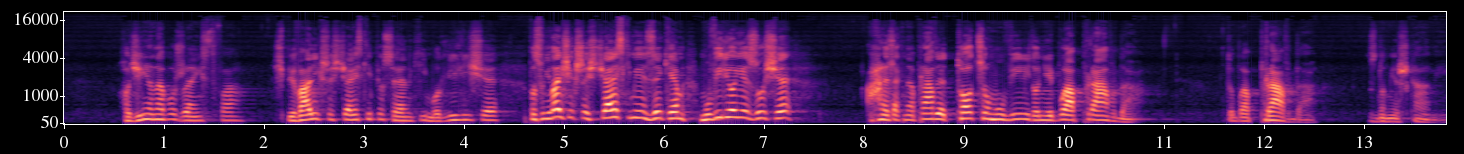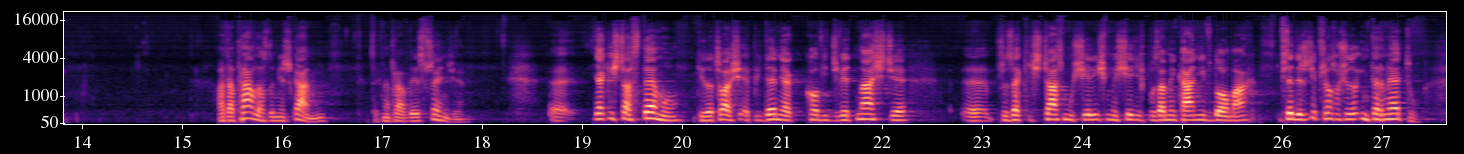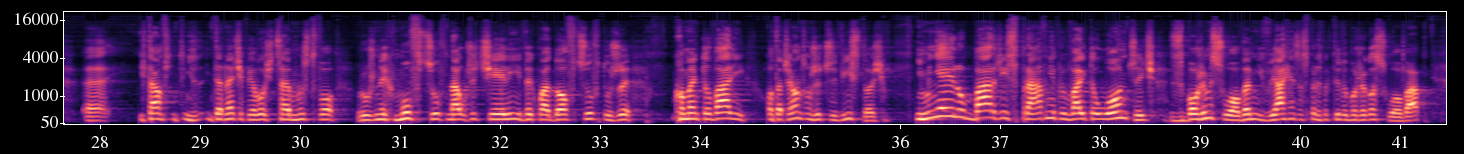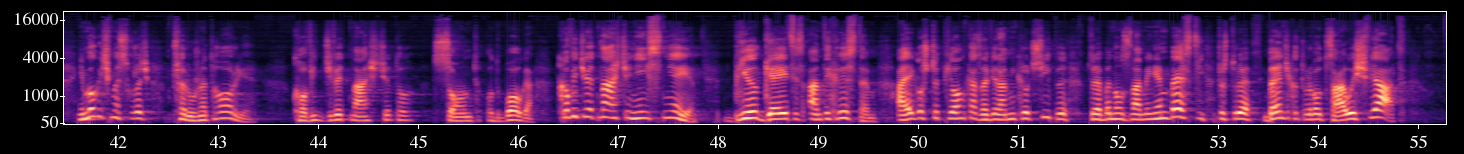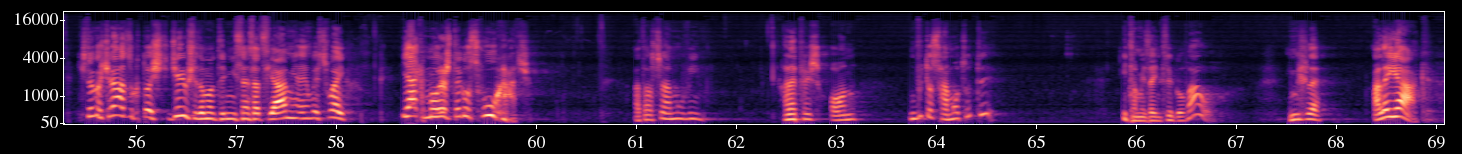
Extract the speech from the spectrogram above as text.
chodzili na nabożeństwa, śpiewali chrześcijańskie piosenki, modlili się, posługiwali się chrześcijańskim językiem, mówili o Jezusie, ale tak naprawdę to, co mówili, to nie była prawda to była prawda z domieszkami. A ta prawda z domieszkami tak naprawdę jest wszędzie. E, jakiś czas temu, kiedy zaczęła się epidemia COVID-19, e, przez jakiś czas musieliśmy siedzieć pozamykani w domach. I wtedy życie przeniosło się do internetu. E, I tam w internecie pojawiło się całe mnóstwo różnych mówców, nauczycieli, wykładowców, którzy komentowali otaczającą rzeczywistość i mniej lub bardziej sprawnie próbowali to łączyć z Bożym Słowem i wyjaśniać to z perspektywy Bożego Słowa. I mogliśmy słyszeć przeróżne teorie. COVID-19 to sąd od Boga. COVID-19 nie istnieje. Bill Gates jest antychrystem, a jego szczepionka zawiera mikrochipy, które będą znamieniem bestii, przez które będzie kontrolował cały świat. I któregoś razu ktoś dzielił się ze mną tymi sensacjami, a ja mówię, słuchaj, jak możesz tego słuchać? A ta osoba mówi, ale przecież on Mówi to samo, co ty. I to mnie zaintrygowało. I myślę, ale jak?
